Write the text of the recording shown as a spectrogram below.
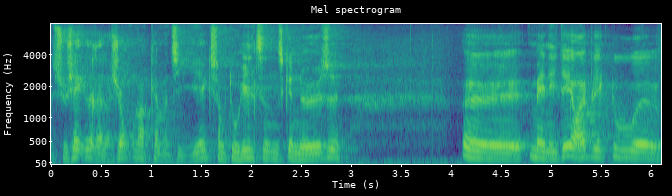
sociale relationer, kan man sige, ikke? som du hele tiden skal nøse. Øh, men i det øjeblik, du øh,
